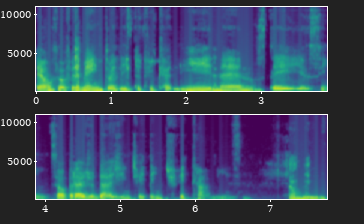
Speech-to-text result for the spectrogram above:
é, um sofrimento ali que fica ali, né? Não sei, assim, só para ajudar a gente a identificar mesmo. Uhum.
